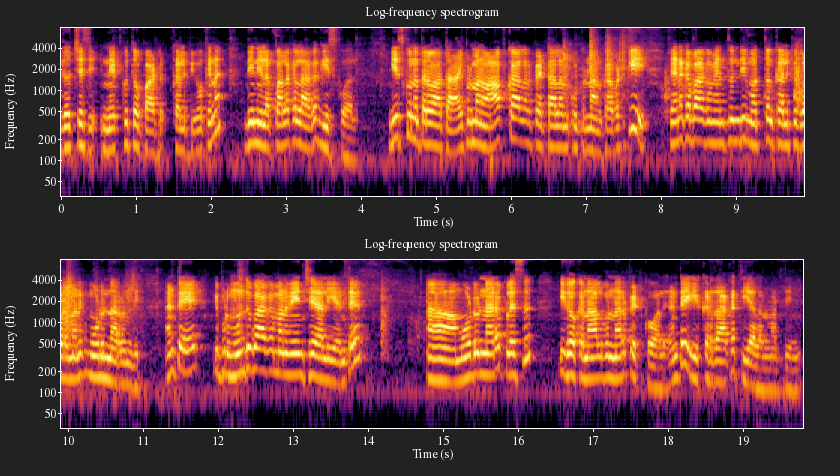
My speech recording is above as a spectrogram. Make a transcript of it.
ఇది వచ్చేసి నెక్కుతో పాటు కలిపి ఓకేనా? దీన్ని ఇలా పలకలాగా గీసుకోవాలి. గీసుకున్న తర్వాత ఇప్పుడు మనం హాఫ్ కాలర్ పెట్టాలనుకుంటున్నాం కాబట్టి వెనక భాగం ఎంత ఉంది? మొత్తం కలిపి కూడా మనకి మూడున్నర ఉంది. అంటే ఇప్పుడు ముందు భాగం మనం ఏం చేయాలి అంటే మూడున్నర ప్లస్ ఇది ఒక నాలుగున్నర పెట్టుకోవాలి. అంటే ఇక్కడ దాకా తీయాలన్నమాట దీన్ని.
